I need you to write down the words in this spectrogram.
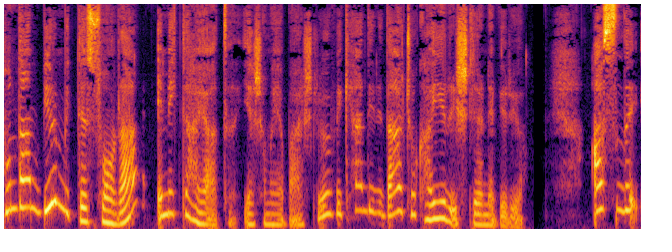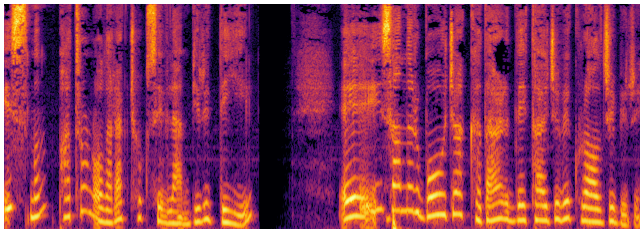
Bundan bir müddet sonra emekli hayatı yaşamaya başlıyor ve kendini daha çok hayır işlerine veriyor. Aslında ismin patron olarak çok sevilen biri değil. Ee, insanları boğacak kadar detaycı ve kuralcı biri.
